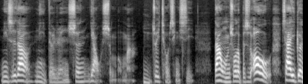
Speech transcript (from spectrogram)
你知道你的人生要什么吗？嗯，追求清晰。当然，我们说的不是哦，下一个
